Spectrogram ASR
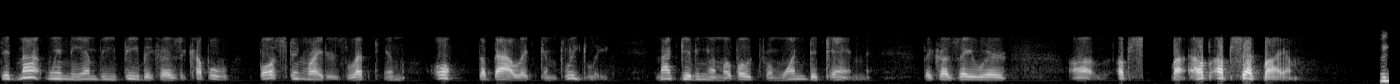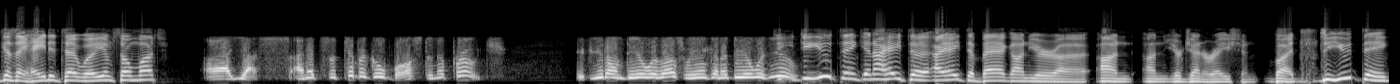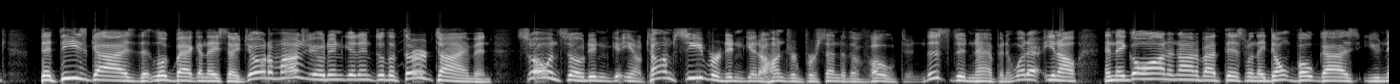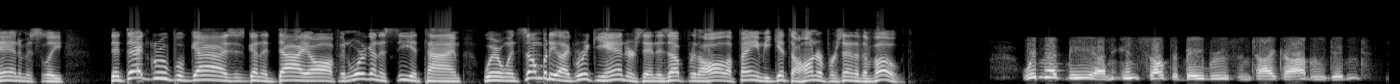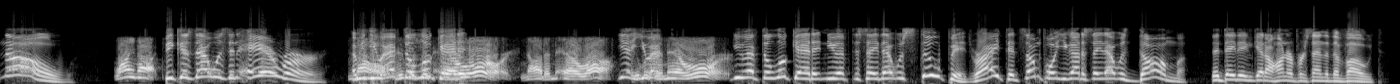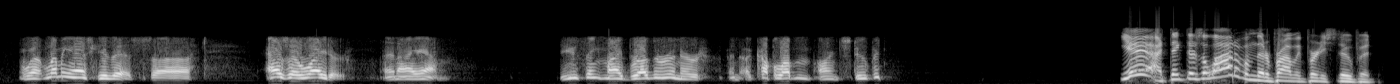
did not win the MVP because a couple Boston writers left him off the ballot completely, not giving him a vote from 1 to 10 because they were uh, ups, up, upset by him. Because they hated Ted Williams so much? Uh, yes, and it's a typical Boston approach. If you don't deal with us, we ain't going to deal with you. Do, do, you think and I hate to I hate to bag on your uh, on on your generation, but do you think that these guys that look back and they say, Joe DiMaggio didn't get into the third time, and so-and-so didn't get, you know, Tom Seaver didn't get 100% of the vote, and this didn't happen, and whatever, you know, and they go on and on about this when they don't vote guys unanimously, that that group of guys is going to die off, and we're going to see a time where when somebody like Ricky Anderson is up for the Hall of Fame, he gets 100% of the vote. Wouldn't that be an insult to Babe Ruth and Ty Cobb who didn't? No! Why not? Because that was an error. I no, mean, you have to look at error, it. not an error. Yeah, it you have, an error. You have to look at it and you have to say that was stupid, right? At some point, you got to say that was dumb that they didn't get 100% of the vote. Well, let me ask you this. Uh, as a writer, and I am, do you think my brother and, a couple of them aren't stupid? Yeah, I think there's a lot of them that are probably pretty stupid.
